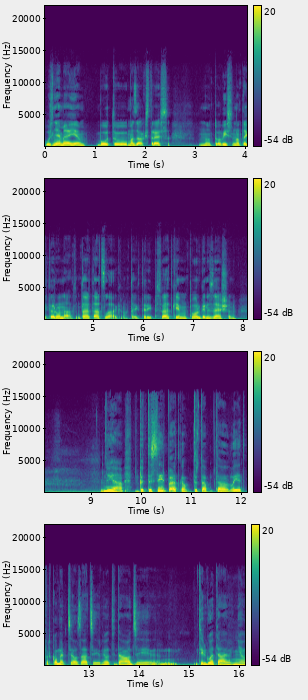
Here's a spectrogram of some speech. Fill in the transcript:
uzņēmējiem būtu mazāk stresa. Uh, Nu, to visu noteikti var runāt. Tā ir tā atslēga noteikti arī par svētkiem un to organizēšanu. Nu jā, bet tas ir par atkal tā, tā lieta par komercializāciju. Ļoti daudzi mm, tirgotāji jau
